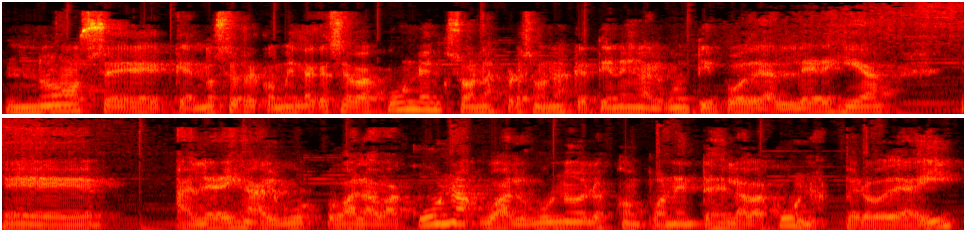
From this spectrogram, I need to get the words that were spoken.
no se, que no se recomienda que se vacunen son las personas que tienen algún tipo de alergia, eh, o a la vacuna o a alguno de los componentes de la vacuna, pero de ahí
